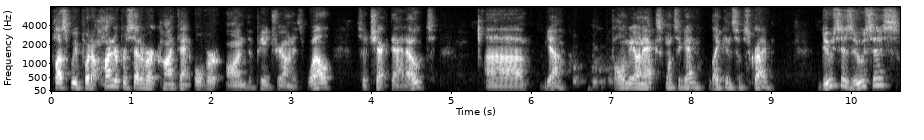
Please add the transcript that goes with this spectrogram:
Plus, we put 100% of our content over on the Patreon as well. So check that out. Uh, yeah, follow me on X once again. Like and subscribe. Deuces, ooses.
